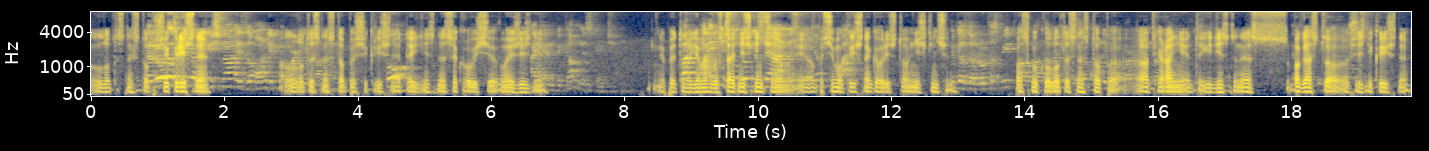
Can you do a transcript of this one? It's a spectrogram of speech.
лотосных стоп Шри Кришны. Лотосные стопы Шри Кришны — это единственное сокровище в моей жизни. И поэтому я могу стать Нишкинчином. А почему Кришна говорит, что он of Поскольку лотосные стопы. Радхарани — это единственное богатство в жизни Кришны.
